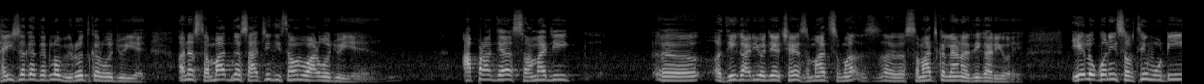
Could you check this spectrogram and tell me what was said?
થઈ શકે તેટલો વિરોધ કરવો જોઈએ અને સમાજને સાચી દિશામાં વાળવો જોઈએ. આપણા જે સામાજિક અધિકારીઓ જે છે, સમાજ સમાજ કલ્યાણ અધિકારીઓ એ લોકોની સૌથી મોટી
